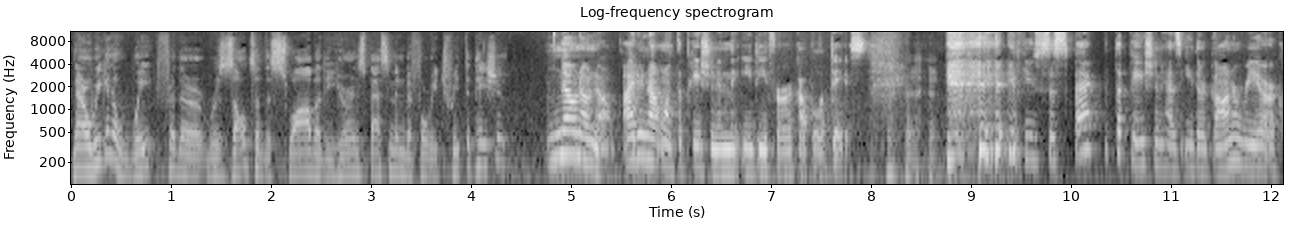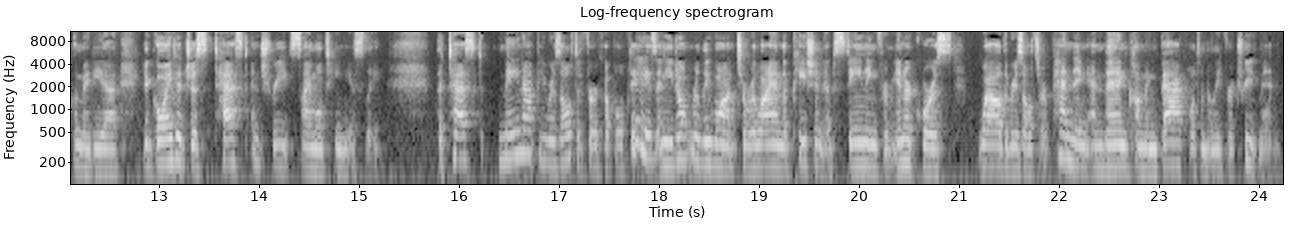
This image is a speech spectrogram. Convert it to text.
Now, are we going to wait for the results of the swab of the urine specimen before we treat the patient? No, no, no. I do not want the patient in the ED for a couple of days. if you suspect that the patient has either gonorrhea or chlamydia, you're going to just test and treat simultaneously. The test may not be resulted for a couple of days, and you don't really want to rely on the patient abstaining from intercourse while the results are pending and then coming back ultimately for treatment.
